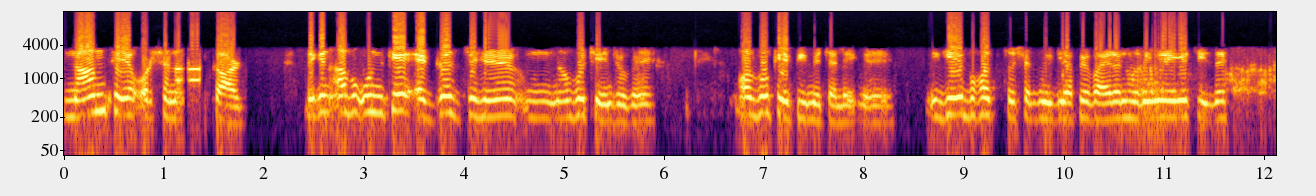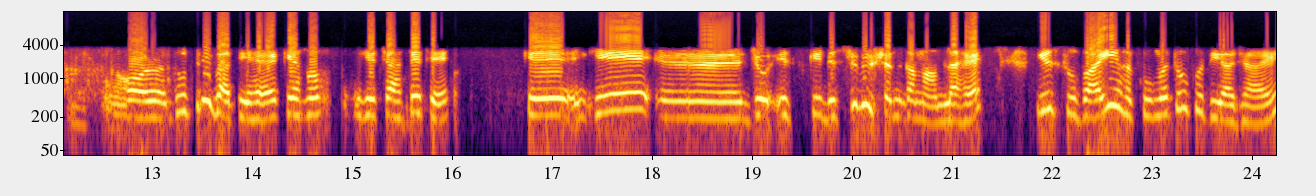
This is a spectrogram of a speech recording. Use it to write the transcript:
نام تھے اور شناخت کارڈ، لیکن اب ان کے ایڈریس جو ہیں، وہ چینج ہو گئے۔ اور وہ کے پی میں چلے گئے۔ یہ بہت سوشل میڈیا پہ وائرل ہو رہی ہیں یہ چیزیں۔ اور دوسری بات یہ ہے کہ ہم یہ چاہتے تھے کہ یہ جو اس کی ڈسٹریبیوشن کا معاملہ ہے، یہ صوبائی حکومتوں کو دیا جائے۔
